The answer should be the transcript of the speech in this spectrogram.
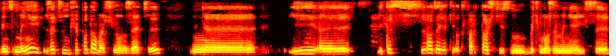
więc mniej rzeczy mu się podoba siłą rzeczy. Yy, i, yy, i też rodzaj jakiej otwartości jest być może mniejszy,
